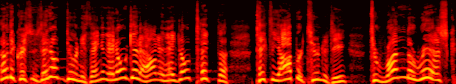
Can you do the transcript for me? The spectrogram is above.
How many Christians, they don't do anything and they don't get out and they don't take the, take the opportunity to run the risk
